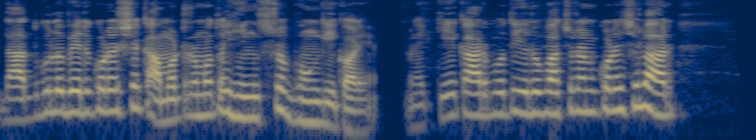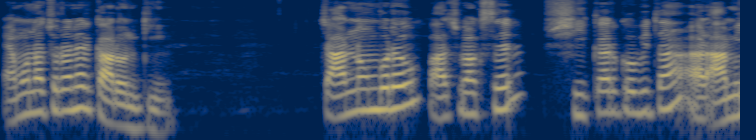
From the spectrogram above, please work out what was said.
দাঁতগুলো বের করে সে কামটের মতো হিংস্র ভঙ্গি করে। মানে কে কার প্রতি এরূপ আচরণ করেছিল আর এমন আচরণের কারণ কি? চার নম্বরেও পাঁচ মার্কসের শিকার কবিতা আর আমি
